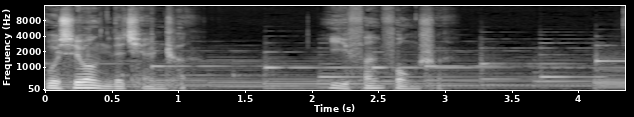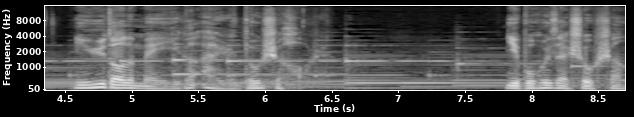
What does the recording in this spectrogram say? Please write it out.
我希望你的前程一帆风顺，你遇到的每一个爱人都是好人，你不会再受伤，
